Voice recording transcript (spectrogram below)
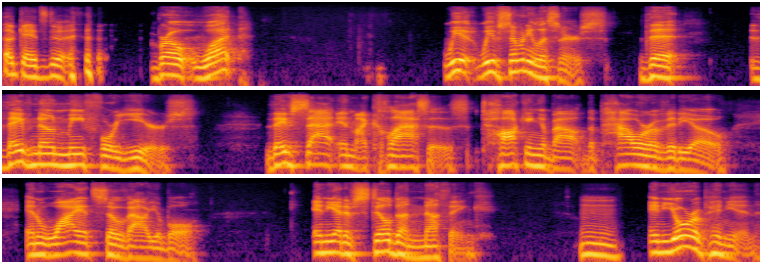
okay let's do it Bro, what we we have so many listeners that they've known me for years. They've sat in my classes talking about the power of video and why it's so valuable, and yet have still done nothing. Mm. In your opinion,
